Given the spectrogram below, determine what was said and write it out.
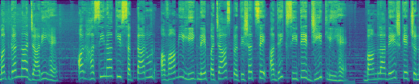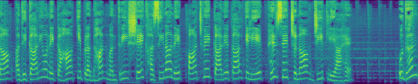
मतगणना जारी है और हसीना की सत्तारूढ़ अवामी लीग ने 50 प्रतिशत से अधिक सीटें जीत ली है। बांग्लादेश के चुनाव अधिकारियों ने कहा कि प्रधानमंत्री शेख हसीना ने पाँचवे कार्यकाल के लिए फिर से चुनाव जीत लिया है। उधर,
